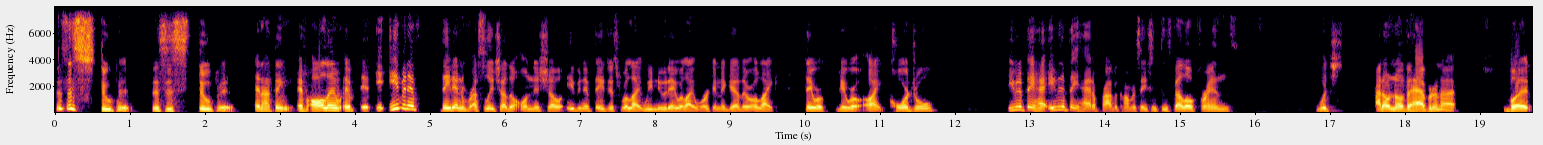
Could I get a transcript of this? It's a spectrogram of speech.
This is stupid. This is stupid. And I think if all in, if, if even if they didn't wrestle each other on this show, even if they just were like, we knew they were like working together or like they were they were like cordial. Even if they had even if they had a private conversation through fellow friends, which I don't know if it happened or not, but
